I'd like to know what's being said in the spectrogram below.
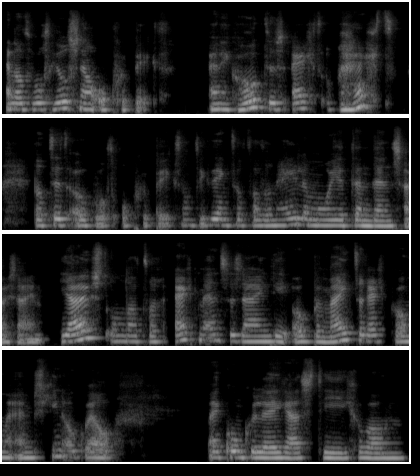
En dat wordt heel snel opgepikt. En ik hoop dus echt oprecht dat dit ook wordt opgepikt. Want ik denk dat dat een hele mooie tendens zou zijn. Juist omdat er echt mensen zijn die ook bij mij terechtkomen en misschien ook wel bij conculega's die gewoon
